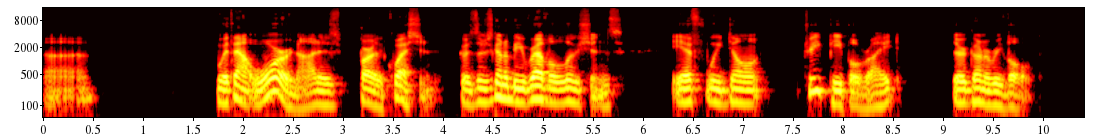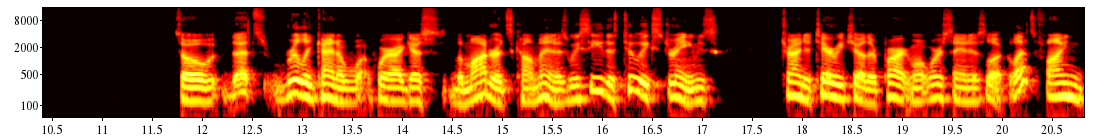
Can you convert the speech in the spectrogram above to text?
uh, without war or not is part of the question because there's going to be revolutions. If we don't treat people right they're going to revolt. So that's really kind of where i guess the moderates come in as we see the two extremes trying to tear each other apart and what we're saying is look let's find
